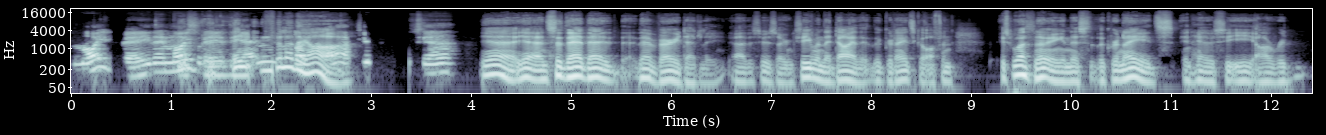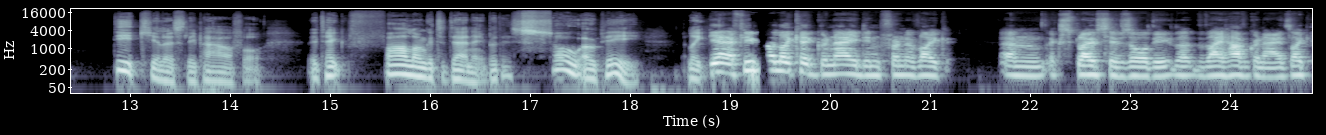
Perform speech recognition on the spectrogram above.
Might be. They might be at the end. I feel like they are. Yeah. Yeah, yeah, and so they're they're they're very deadly. Uh, the suicide because even when they die, the, the grenades go off, and it's worth noting in this that the grenades in Halo CE are ridiculously powerful. They take far longer to detonate, but they're so OP. Like yeah, if you put like a grenade in front of like um explosives or the, the they have grenades. Like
